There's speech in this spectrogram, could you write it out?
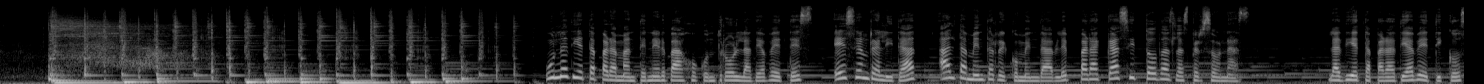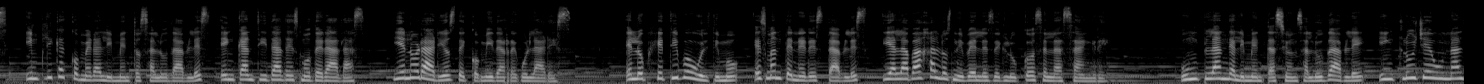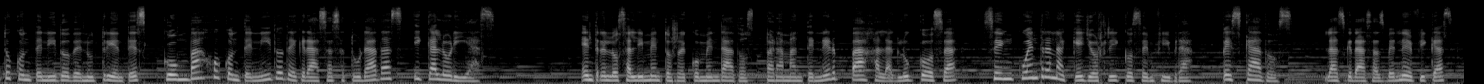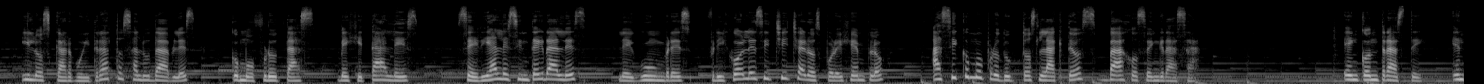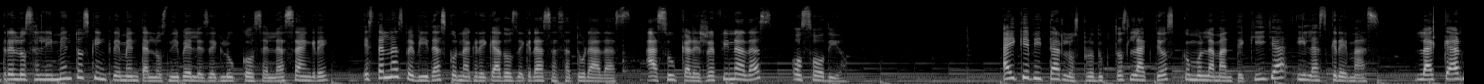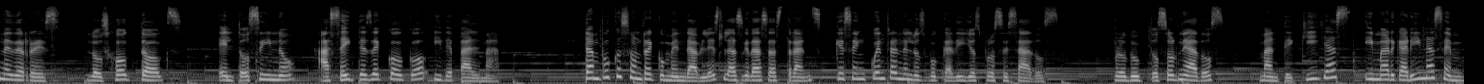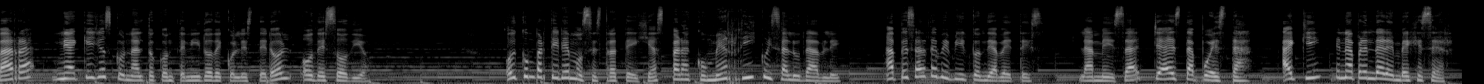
Una dieta para mantener bajo control la diabetes es en realidad altamente recomendable para casi todas las personas. La dieta para diabéticos implica comer alimentos saludables en cantidades moderadas y en horarios de comida regulares. El objetivo último es mantener estables y a la baja los niveles de glucosa en la sangre. Un plan de alimentación saludable incluye un alto contenido de nutrientes con bajo contenido de grasas saturadas y calorías. Entre los alimentos recomendados para mantener baja la glucosa se encuentran aquellos ricos en fibra, pescados, las grasas benéficas y los carbohidratos saludables como frutas, vegetales, cereales integrales, legumbres, frijoles y chícharos, por ejemplo, así como productos lácteos bajos en grasa. En contraste, entre los alimentos que incrementan los niveles de glucosa en la sangre están las bebidas con agregados de grasas saturadas, azúcares refinadas o sodio. Hay que evitar los productos lácteos como la mantequilla y las cremas, la carne de res, los hot dogs, el tocino, aceites de coco y de palma. Tampoco son recomendables las grasas trans que se encuentran en los bocadillos procesados, productos horneados, mantequillas y margarinas en barra, ni aquellos con alto contenido de colesterol o de sodio. Hoy compartiremos estrategias para comer rico y saludable, a pesar de vivir con diabetes. La mesa ya está puesta. Aquí en Aprender a Envejecer.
